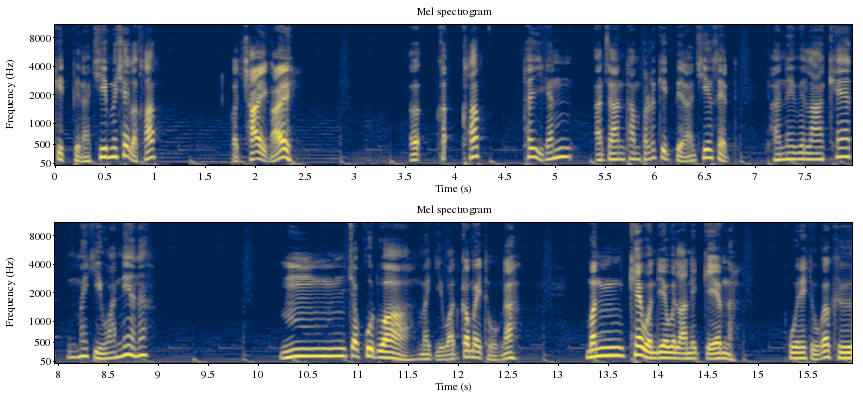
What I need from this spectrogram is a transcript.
กิจเปลี่ยนอาชีพไม่ใช่เหรอครับ ก็ใช่ไง เออคครับ ถ้าอย่างนั้นอาจารย์ทำภารกิจเปลี่ยนอาชีพเสร็จ ภายในเวลาแค่ไม่กี่วันเนี่ยนะ อืม จะพูดว่าไม่กี่วันก็ไม่ถูกนะ มันแค่วันเดียวเวลาในเกมนะพูดให้ถูกก็คือ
